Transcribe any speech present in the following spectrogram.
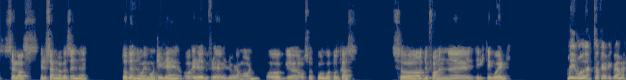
selvmagasinet.no i morgen tidlig, eller lørdag morgen, og eh, også på vår podkast. Så du får ha en uh, riktig god helg. I like måte. Takk for at jeg fikk være med.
